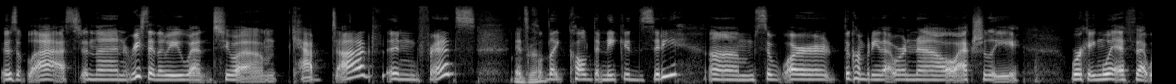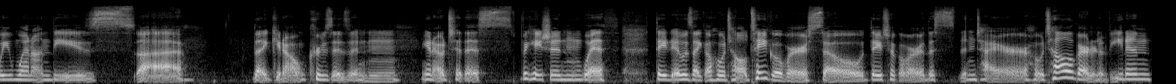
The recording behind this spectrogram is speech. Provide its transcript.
it was a blast. And then recently we went to um, Cap d'Agde in France. It's Okay. called, like called the Naked City. Um, so our the company that we're now actually working with that we went on these uh, like you know cruises and you know to this vacation with they it was like a hotel takeover so they took over this entire hotel garden of eden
